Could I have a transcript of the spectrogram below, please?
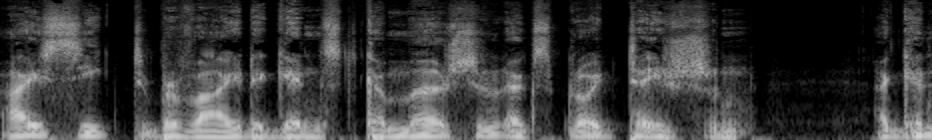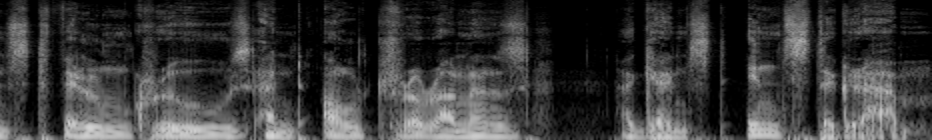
I seek to provide against commercial exploitation, against film crews and ultra runners, against Instagram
